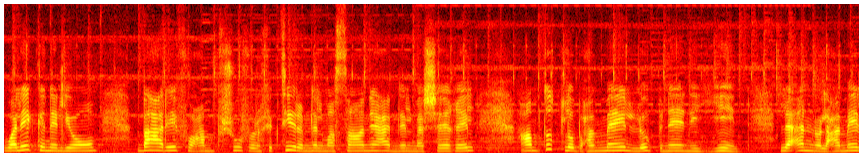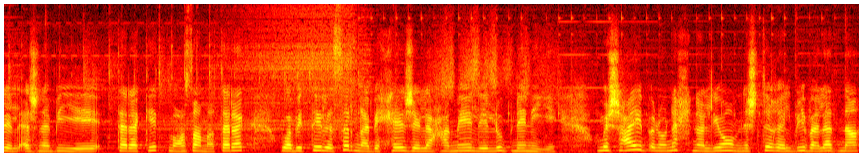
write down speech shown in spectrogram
ولكن اليوم بعرف وعم بشوف إنه في كثير من المصانع من المشاغل عم تطلب عمال لبنانيين لأنه العماله الأجنبية تركت معظمها ترك وبالتالي صرنا بحاجة لعمالة لبنانية. ومش عيب إنه نحن اليوم نشتغل ببلدنا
